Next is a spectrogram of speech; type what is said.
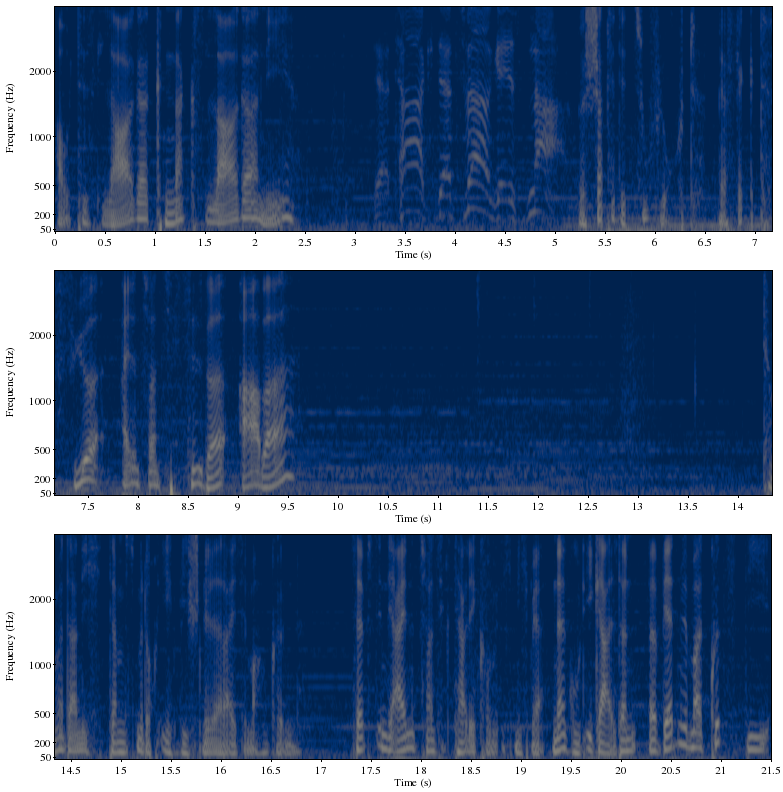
Autis-Lager, Knackslager, nee. Der Tag der Zwerge ist nah. Beschattete Zuflucht. Perfekt. Für 21 Silber, aber Können wir da nicht, da müssen wir doch irgendwie schnelle Reise machen können. Selbst in die 21 Teile komme ich nicht mehr. Na gut, egal. Dann äh, werden wir mal kurz die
